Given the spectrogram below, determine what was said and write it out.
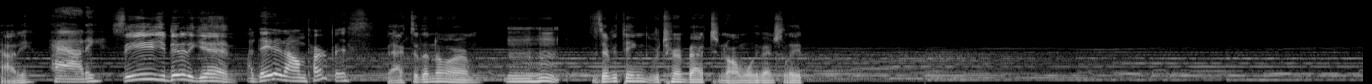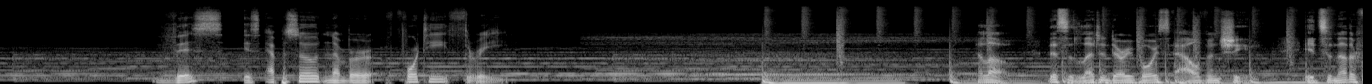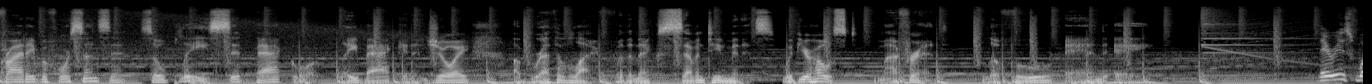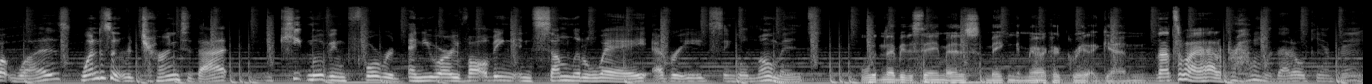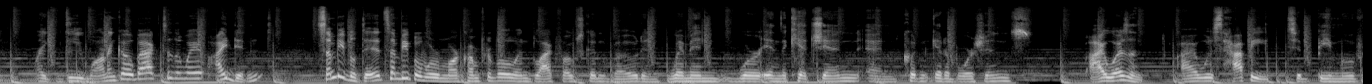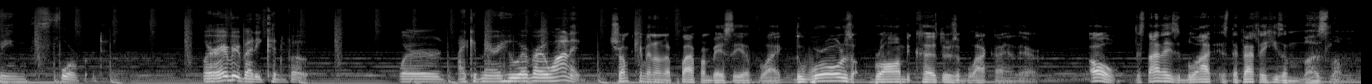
Howdy. Howdy. See, you did it again. I did it on purpose. Back to the norm. Mm-hmm. Does everything return back to normal eventually? This is episode number 43. Hello, this is legendary voice Alvin Sheen. It's another Friday before sunset, so please sit back or lay back and enjoy a breath of life for the next 17 minutes with your host, my friend, LaFool and A. There is what was. One doesn't return to that. You keep moving forward and you are evolving in some little way every single moment. Wouldn't that be the same as making America great again? That's why I had a problem with that old campaign. Like, do you want to go back to the way I didn't? Some people did. Some people were more comfortable when black folks couldn't vote and women were in the kitchen and couldn't get abortions. I wasn't. I was happy to be moving forward where everybody could vote, where I could marry whoever I wanted. Trump came in on a platform basically of like, the world is wrong because there's a black guy in there. Oh, it's not that he's black, it's the fact that he's a Muslim.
